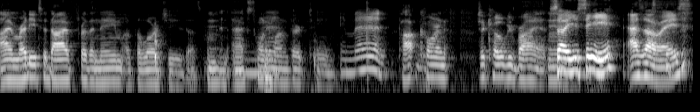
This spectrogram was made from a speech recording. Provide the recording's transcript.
I am ready to die for the name of the Lord Jesus hmm. in Acts twenty one thirteen. Amen. Popcorn Jacoby Bryant. Hmm. So you see, as always,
